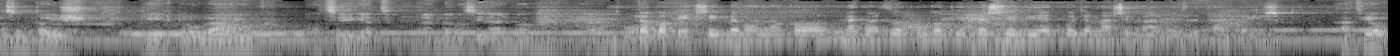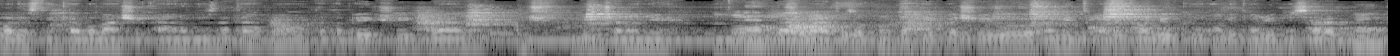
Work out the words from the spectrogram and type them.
azóta is így próbáljuk a céget ebben az irányban. Csak a pékségben vannak a megváltozott munkaképességűek, vagy a másik három üzletekben is? Hát javarészt inkább a másik három üzletekben, tehát a pékségben nincs, nincsen annyi változott munkaképességű, amit, amit, mondjuk, amit mondjuk mi szeretnénk.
